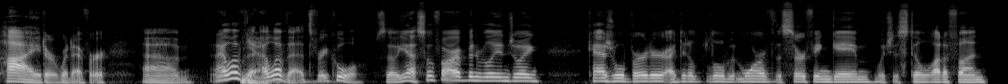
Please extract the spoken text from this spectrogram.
hide or whatever. Um, and I love that. Yeah. I love that. It's very cool. So yeah, so far I've been really enjoying Casual Birder. I did a little bit more of the surfing game, which is still a lot of fun.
